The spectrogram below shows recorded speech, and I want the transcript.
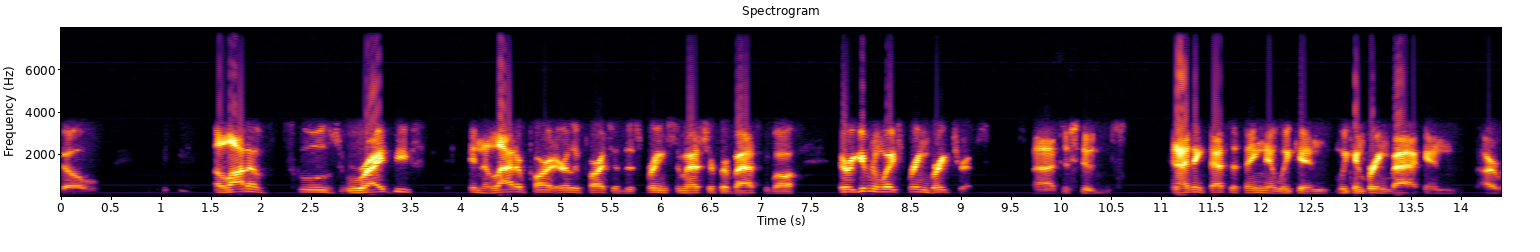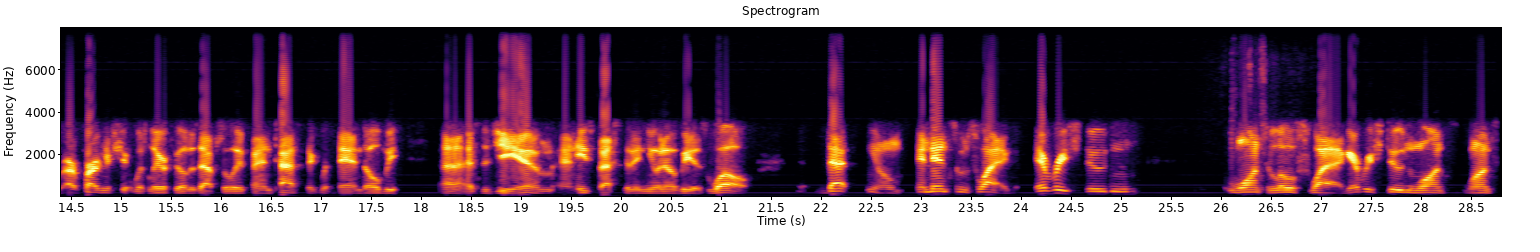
ago, a lot of schools right before in the latter part, early parts of the spring semester for basketball, they were giving away spring break trips uh, to students, and I think that's a thing that we can we can bring back. And our, our partnership with Learfield is absolutely fantastic with Dan Dolby uh, as the GM, and he's vested in UNLV as well. That you know, and then some swag. Every student wants a little swag. Every student wants wants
